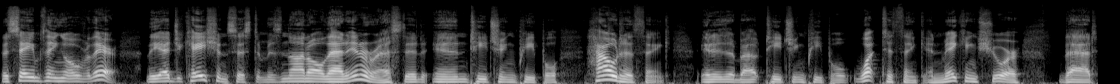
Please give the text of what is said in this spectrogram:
The same thing over there. The education system is not all that interested in teaching people how to think, it is about teaching people what to think and making sure that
